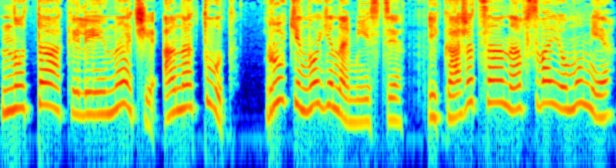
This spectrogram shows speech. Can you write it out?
Но так или иначе она тут. Руки-ноги на месте. И кажется, она в своем уме.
